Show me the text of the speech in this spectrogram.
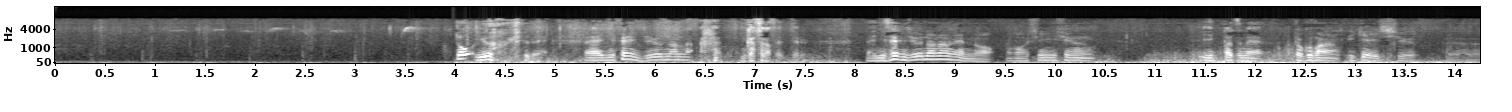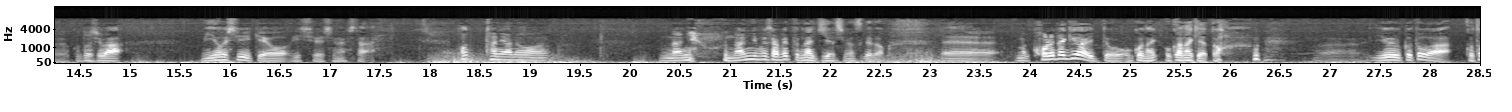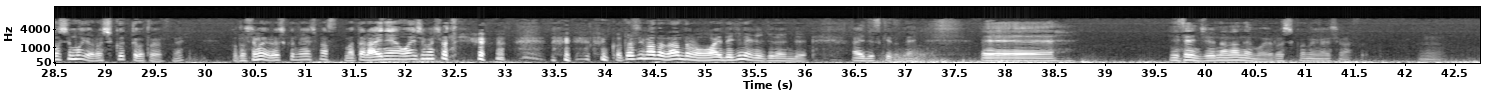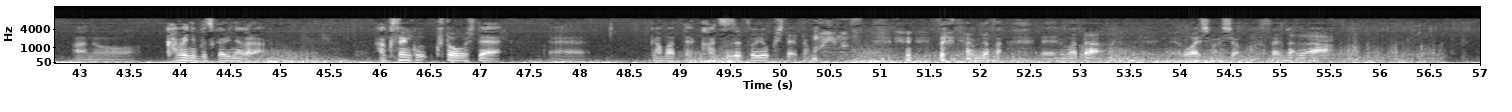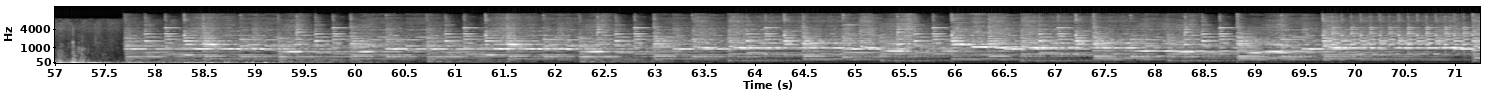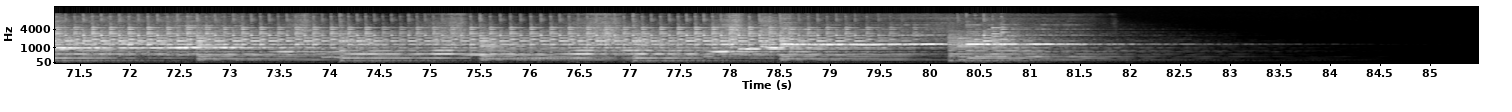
というわけで、えー、2017、ガサガサ言ってる。2017年の新春一発目特番池一周。今年は三好池を一周しました。本当にあの何も 何にも喋ってない気がしますけど、えー、まあ、これだけは言っておかなきゃと。いうことは今年もよろしくってことですね。今年もよろしくお願いします。また来年お会いしましょうという 今年まだ何度もお会いできなきゃいけないんで、あれですけどね。えー、2017年もよろしくお願いします。うん。あの、壁にぶつかりながら、悪戦苦闘をして、えー、頑張って滑舌を良くしたいと思います。それでは皆さん、えー、またお会いしましょう。さよなら。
